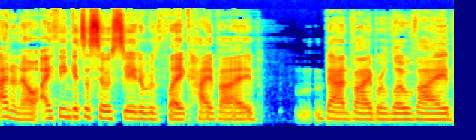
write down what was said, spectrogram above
I don't know. I think it's associated with like high vibe, bad vibe, or low vibe.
